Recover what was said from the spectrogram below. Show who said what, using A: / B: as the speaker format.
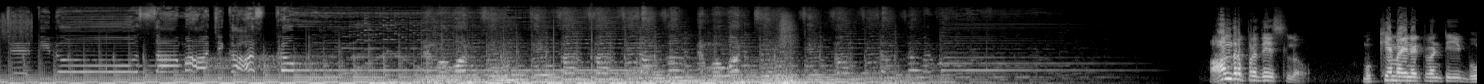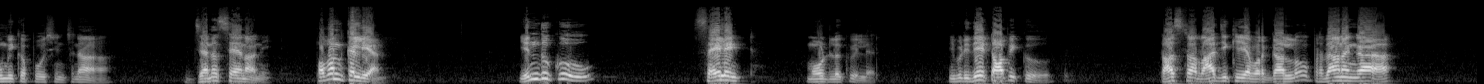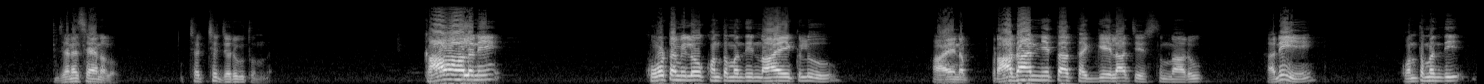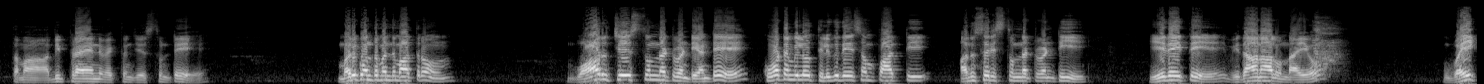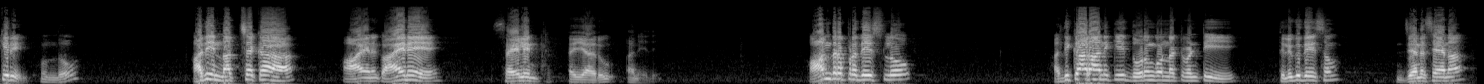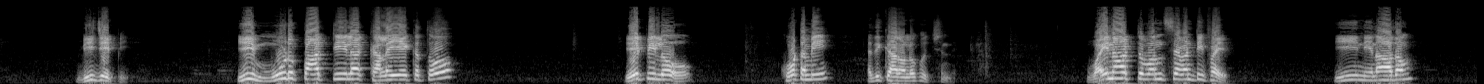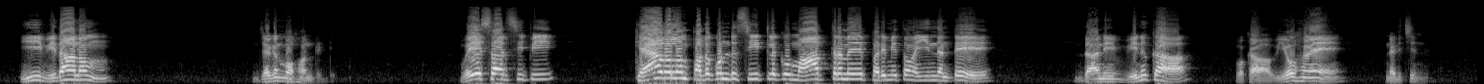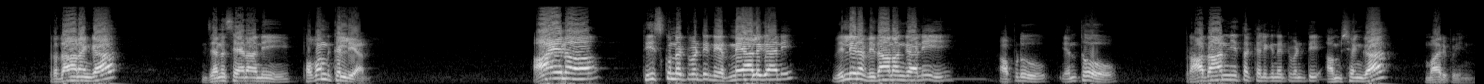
A: చేతిలో సామాజిక అస్త్రం
B: ఆంధ్రప్రదేశ్లో ముఖ్యమైనటువంటి భూమిక పోషించిన జనసేనాని పవన్ కళ్యాణ్ ఎందుకు సైలెంట్ మోడ్లోకి వెళ్ళారు ఇప్పుడు ఇదే టాపిక్ రాష్ట్ర రాజకీయ వర్గాల్లో ప్రధానంగా జనసేనలో చర్చ జరుగుతుంది. కావాలని కూటమిలో కొంతమంది నాయకులు ఆయన ప్రాధాన్యత తగ్గేలా చేస్తున్నారు అని కొంతమంది తమ అభిప్రాయాన్ని వ్యక్తం చేస్తుంటే మరికొంతమంది మాత్రం వారు చేస్తున్నటువంటి అంటే కూటమిలో తెలుగుదేశం పార్టీ అనుసరిస్తున్నటువంటి ఏదైతే విధానాలు ఉన్నాయో వైఖరి ఉందో అది నచ్చక ఆయనకు ఆయనే సైలెంట్ అయ్యారు అనేది. ఆంధ్రప్రదేశ్లో అధికారానికి దూరంగా ఉన్నటువంటి తెలుగుదేశం జనసేన బీజేపీ ఈ మూడు పార్టీల కలయికతో ఏపీలో కూటమి అధికారంలోకి వచ్చింది. వైనాట్ వన్ సెవెంటీ ఫైవ్ ఈ నినాదం ఈ విధానం జగన్మోహన్ రెడ్డి. వైఎస్ఆర్సిపి కేవలం పదకొండు సీట్లకు మాత్రమే పరిమితం అయ్యిందంటే దాని వెనుక ఒక వ్యూహమే నడిచింది. ప్రధానంగా జనసేనాని పవన్ కళ్యాణ్. ఆయన తీసుకున్నటువంటి నిర్ణయాలు కానీ వెళ్ళిన విధానం కానీ అప్పుడు ఎంతో ప్రాధాన్యత కలిగినటువంటి అంశంగా మారిపోయింది.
